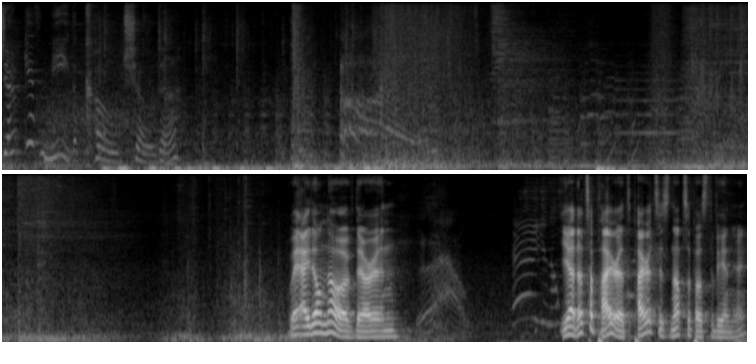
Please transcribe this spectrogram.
Don't give me the cold shoulder. Wait, I don't know if they're in. Yeah, that's a pirate. Pirates is not supposed to be in here.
